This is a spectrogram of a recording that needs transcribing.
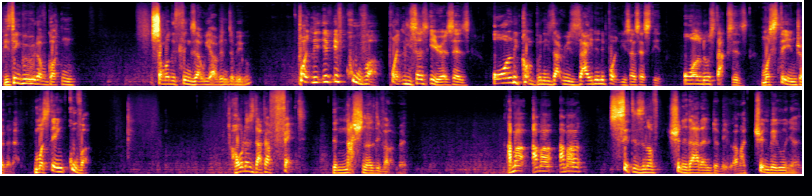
Do you think we would have gotten some of the things that we have in Tobago? Point, if, if Couva, Point Lisas area says all the companies that reside in the Point Lisas estate, all those taxes must stay in Trinidad, must stay in Couva. How does that affect the national development? I'm a, I'm a, I'm a citizen of Trinidad and Tobago. I'm a Trinbagonian.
